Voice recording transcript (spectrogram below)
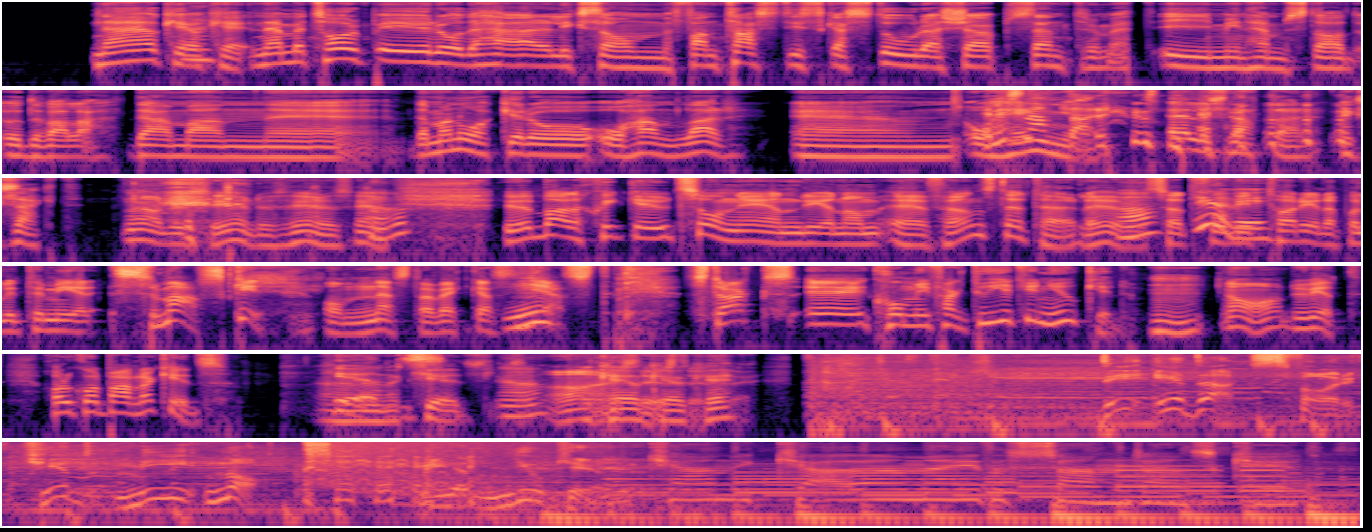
nej okej Nej. okej, nej men Torp är ju då det här liksom fantastiska stora köpcentrumet i min hemstad Uddevalla där man, eh, där man åker och, och handlar. ehm, och Eller hänger. snattar. Eller snattar, exakt. Ja, du ser, du ser, du ser. Ja. Du vill bara skicka ut Sonja igen genom eh, fönstret här, eller hur? Ja, Så att får vi vi. ta reda på lite mer smaskigt om nästa veckas Mm. gäst. Strax eh, kommer ju faktiskt, du heter ju New Kid. Mm. Ja, du vet. Har du koll på andra kids? Kids. kids liksom. Okej, okej, okej. det. Är dags för Kid Me Not med New Kid. Kan ni kalla mig the Sundance Kid?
